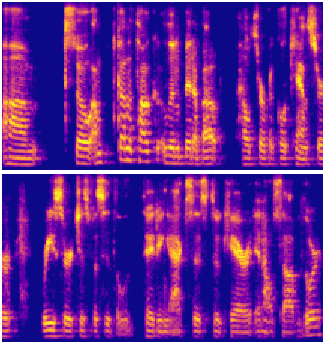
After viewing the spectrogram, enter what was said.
Um, so I'm going to talk a little bit about how cervical cancer research is facilitating access to care in El Salvador.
